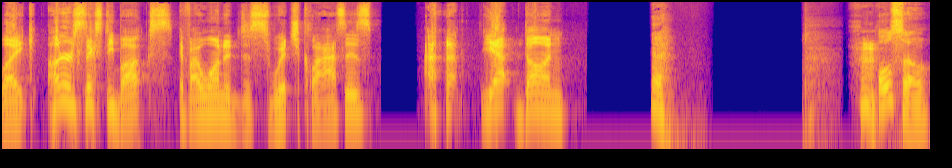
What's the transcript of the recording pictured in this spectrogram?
Like 160 bucks if I wanted to switch classes. yep, done. also,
